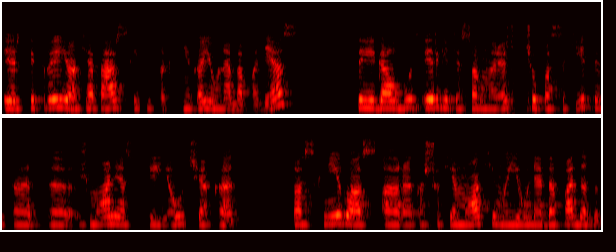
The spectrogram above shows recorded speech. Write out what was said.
ir tikrai jokia perskaityta knyga jau nebepadės. Tai galbūt irgi tiesiog norėčiau pasakyti, kad e, žmonės, kurie jaučia, kad tos knygos ar kažkokie mokymai jau nebepadeda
